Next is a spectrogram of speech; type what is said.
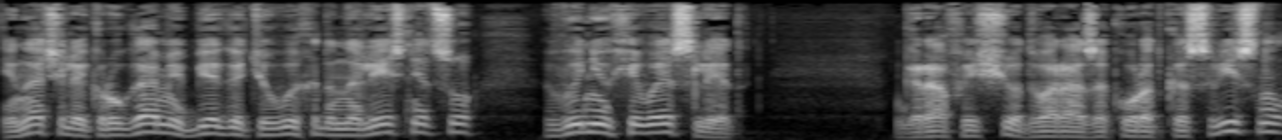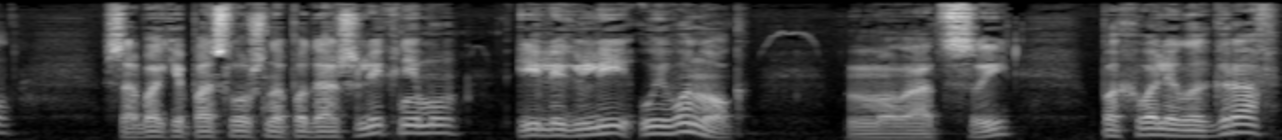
и начали кругами бегать у выхода на лестницу, вынюхивая след. Граф еще два раза коротко свистнул, собаки послушно подошли к нему и легли у его ног. «Молодцы!» — похвалил их граф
